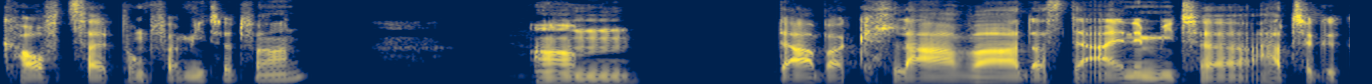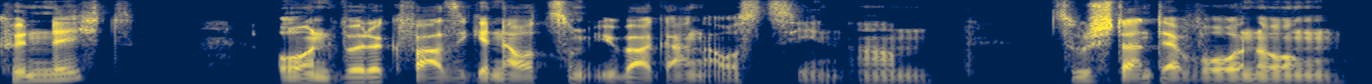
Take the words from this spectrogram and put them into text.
Kaufzeitpunkt vermietet waren. Ähm, da aber klar war, dass der eine Mieter hatte gekündigt und würde quasi genau zum Übergang ausziehen. Ähm, Zustand der Wohnung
